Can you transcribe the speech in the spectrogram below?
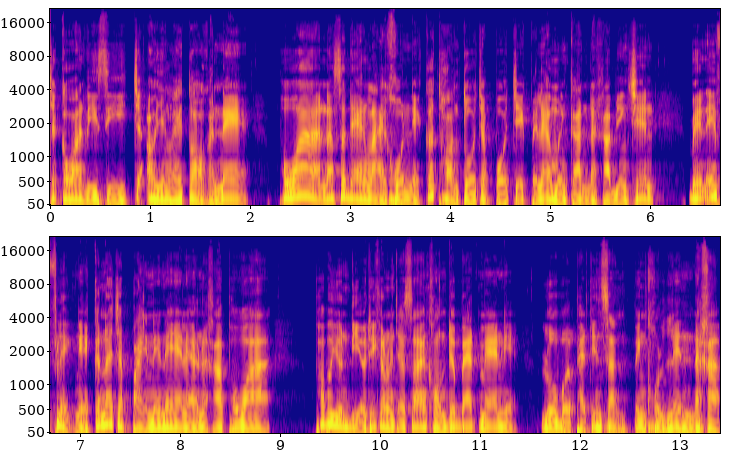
จักรวาล DC จะเอายังไงต่อกันแน่ เพราะว่านักแสดงหลายคนเนี่ยก็ถอนตัวจากโปรเจกต์ไปแล้วเหมือนกันนะครับ อย่างเช่นเบนแอฟเฟลกเนี่ยก็น่าจะไปแน่ๆแล้วนะครับ เพราะว่าภาพยนตร์เดี่ยวที่กำลังจะสร้างของ The Batman เนี่ยโรเบิร์ตแพตตินสันเป็นคนเล่นนะครับ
